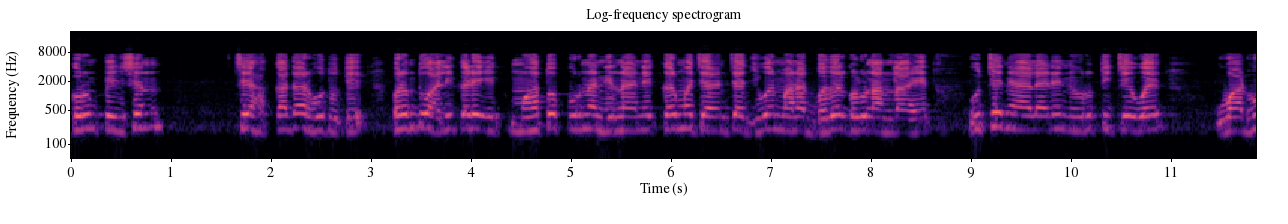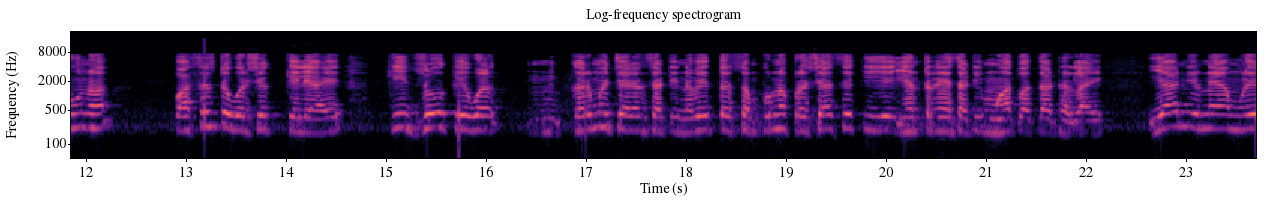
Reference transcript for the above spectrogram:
करून पेन्शन चे हक्कादार होत होते. परंतु अलीकडे एक महत्त्वपूर्ण निर्णयाने कर्मचाऱ्यांच्या जीवनमानात बदल घडून आणला आहे. उच्च न्यायालयाने निवृत्तीचे वय वाढवून पासष्ट वर्ष केले आहे की जो केवळ कर्मचाऱ्यांसाठी नव्हे तर संपूर्ण प्रशासकीय यंत्रणेसाठी महत्त्वाचा ठरला आहे. या निर्णयामुळे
